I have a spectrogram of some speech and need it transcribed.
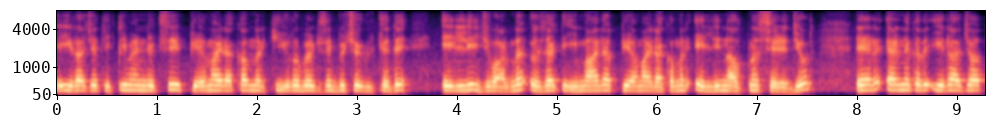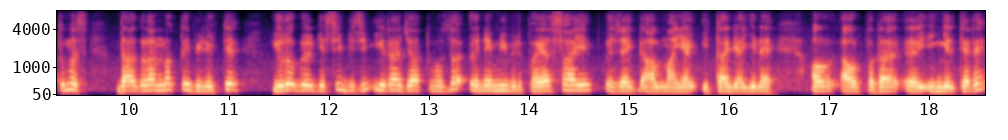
ihracat iklim endeksi PMI rakamları ki Euro bölgesinde birçok ülkede 50 civarında özellikle imalat PMI rakamları 50'nin altına seyrediyor. Eğer her ne kadar ihracatımız dalgalanmakla birlikte Euro bölgesi bizim ihracatımızda önemli bir paya sahip. Özellikle Almanya, İtalya, yine Avrupa'da e, İngiltere.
